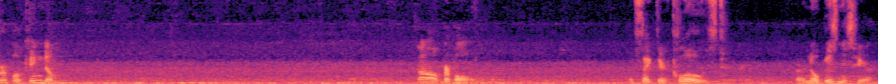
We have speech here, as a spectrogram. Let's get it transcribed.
Purple Kingdom. It's all purple. Looks like they're closed. Or no business here.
